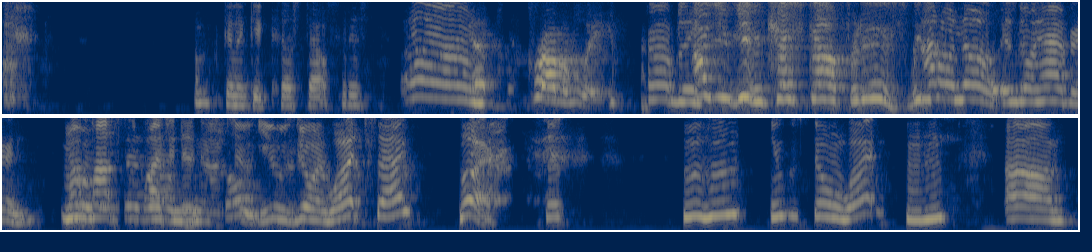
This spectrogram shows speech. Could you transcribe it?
I'm gonna get cussed out for this. Um, Yep. Probably. probably. how you getting cussed out for this? We, I don't know. It's gonna happen. My No, pops is watching this not now too. You was doing what, son? Look. Just, mm-hmm. You was doing what? Mm-hmm. Um.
